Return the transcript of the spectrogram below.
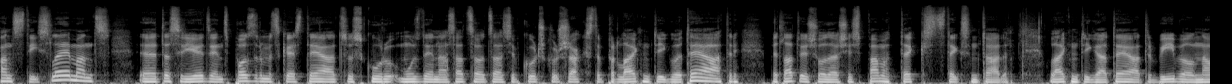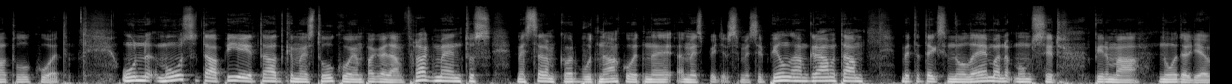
Hans Tīs Lēmans, uh, tas ir jēdziens postdramatiskais teātris, uz kuru mūsdienās atsaucās jebkurš, kurš raksta par laikmatīgo teātri, bet latviešu valodā šis pamatteksts, teiksim, tāda laikmatīgā teātra bībele nav tulkota. Un mūsu tā pieeja ir tāda, ka mēs tulkojam pagaidām fragmentus, mēs ceram, ka varbūt nākotnē mēs pieķersimies ar pilnām grāmatām, bet, tad, teiksim, no Lēmana mums ir pirmā nodaļa jau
